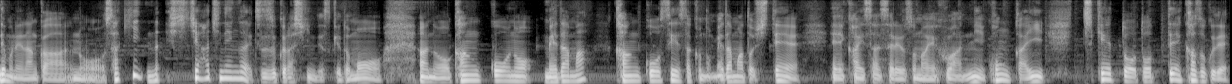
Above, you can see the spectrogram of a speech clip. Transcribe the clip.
でもねなんかあの先78年ぐらい続くらしいんですけどもあの観光の目玉観光政策の目玉として、えー開催されるその F1 に今回チケットを取って家族で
